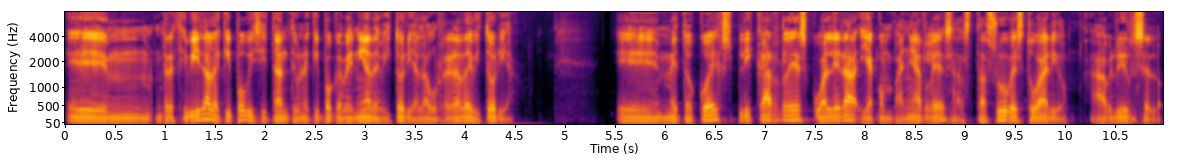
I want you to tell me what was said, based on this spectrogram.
em, recibir al equipo visitante, un equipo que venía de Vitoria, la Urrera de Vitoria. Eh, me tocó explicarles cuál era y acompañarles hasta su vestuario, abrírselo.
